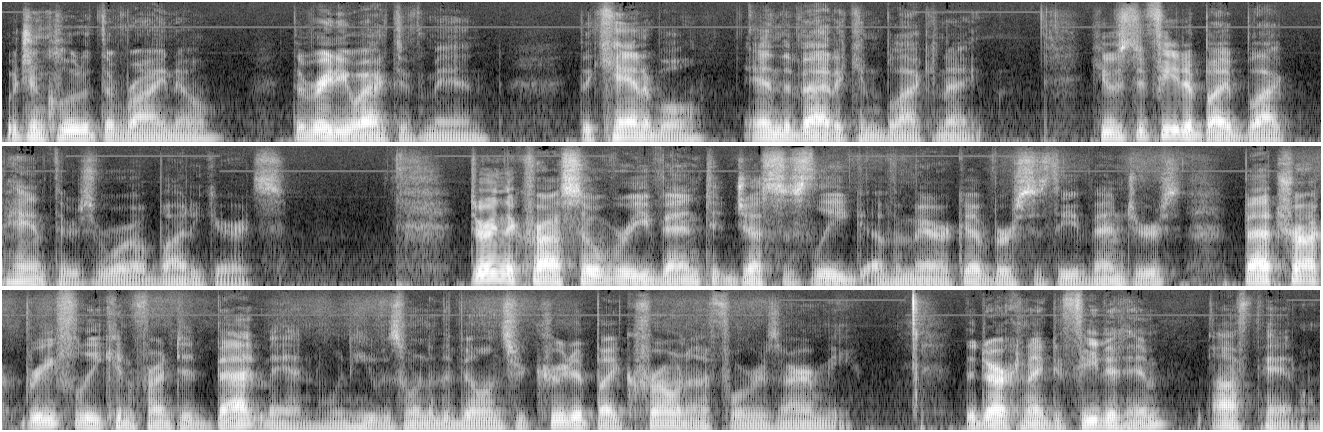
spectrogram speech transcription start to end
which included the Rhino, the Radioactive Man, the Cannibal, and the Vatican Black Knight. He was defeated by Black Panther's royal bodyguards. During the crossover event Justice League of America versus the Avengers, Batroc briefly confronted Batman when he was one of the villains recruited by Krona for his army. The Dark Knight defeated him off panel.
